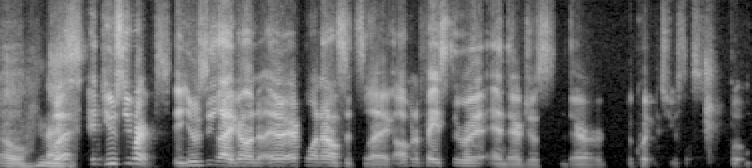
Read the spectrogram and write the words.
oh nice. but it usually works. It usually like on everyone else, it's like I'm gonna phase through it, and they're just their equipment's useless. Boom.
